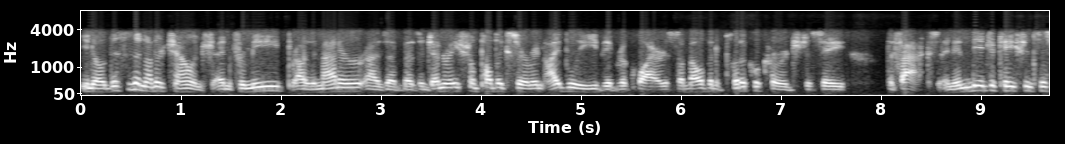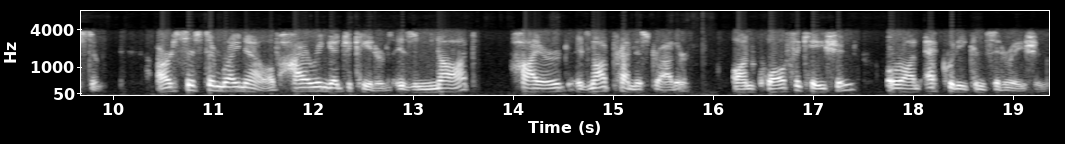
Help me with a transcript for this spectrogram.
you know, this is another challenge. And for me, as a matter, as a, as a generational public servant, I believe it requires some element of political courage to say the facts. And in the education system, our system right now of hiring educators is not hired, is not premised rather, on qualification or on equity considerations.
